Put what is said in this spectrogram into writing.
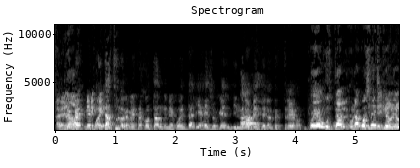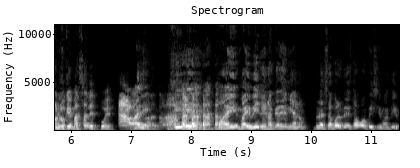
Ver, No, me, me cuentas que- tú lo que me estás contando y me cuenta Elías eso, que es literalmente No. el otro extremo. Puede gustar... Una cosa Dice, es que no, te no, lo que pasa después. Ah, vale. Ah. Sí, eh, My, My Villain Academia, ¿no? Pero esa parte está guapísima, tío.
